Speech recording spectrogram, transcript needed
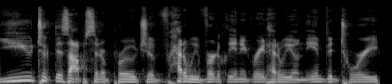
You took this opposite approach of how do we vertically integrate? How do we own the inventory?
